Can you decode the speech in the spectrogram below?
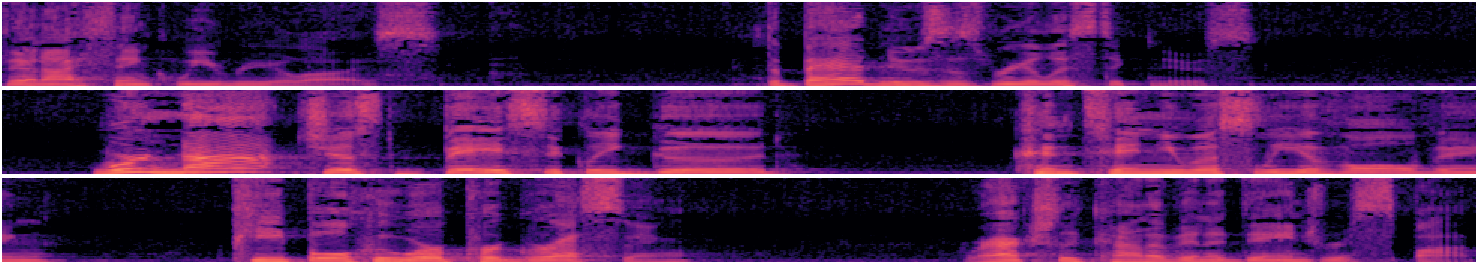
than I think we realize. The bad news is realistic news. We're not just basically good, continuously evolving people who are progressing. We're actually kind of in a dangerous spot.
